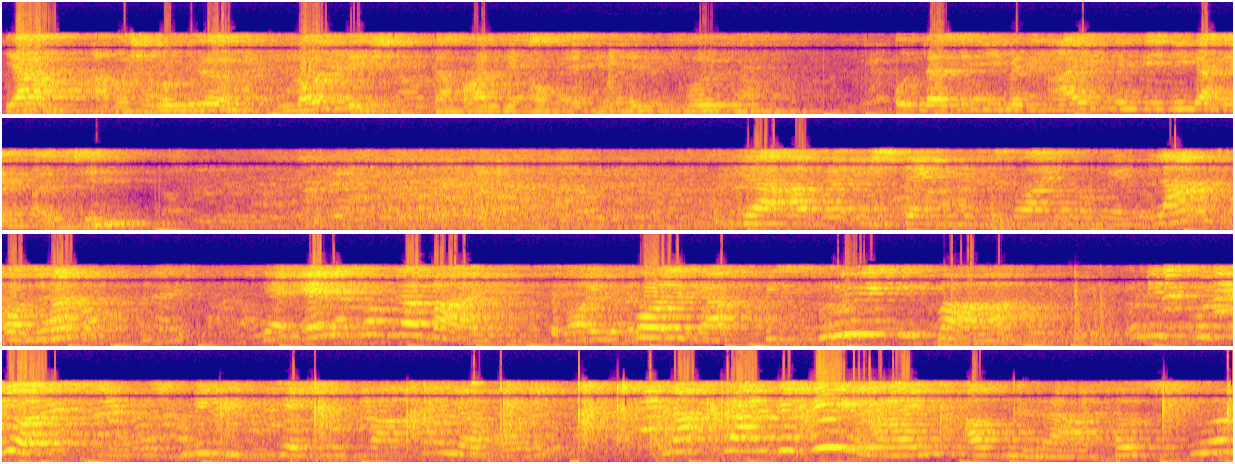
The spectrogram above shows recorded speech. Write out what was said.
Ja, aber ich habe gehört, neulich, da waren die auf RTL in Volker. Und da sind die mit einem weniger Hemd als hin. Ja, aber ich denke, das war so geplant, oder? Der Elle kommt dabei, war in Vollgas bis früh in die Bar und ist gut dort mit dem Technikfahrer, jawohl, nach. Gewinnheim auf den Rathausturm.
